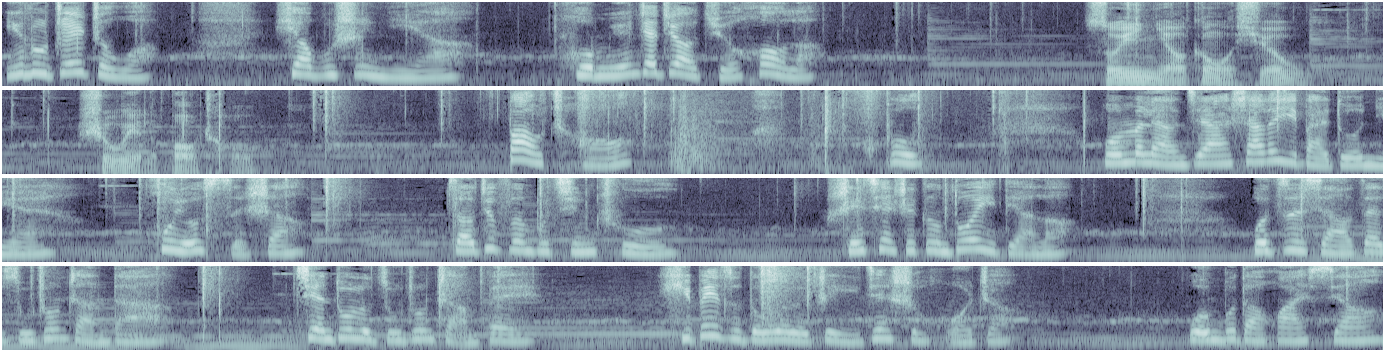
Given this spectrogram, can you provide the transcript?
一路追着我？要不是你啊，我们袁家就要绝后了。所以你要跟我学武，是为了报仇？报仇？不，我们两家杀了一百多年，互有死伤，早就分不清楚谁欠谁更多一点了。我自小在族中长大，见多了族中长辈，一辈子都为了这一件事活着，闻不到花香。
